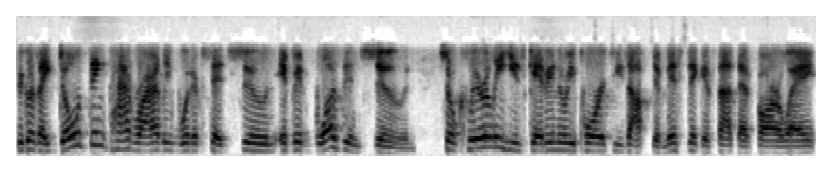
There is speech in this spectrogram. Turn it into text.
because I don't think Pat Riley would have said soon if it wasn't soon. So clearly he's getting the reports. He's optimistic. It's not that far away.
